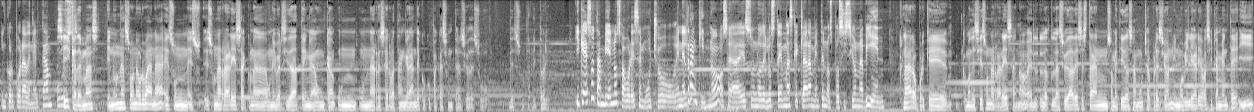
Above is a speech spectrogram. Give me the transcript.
incorporada en el campus. Sí, que además en una zona urbana es, un, es, es una rareza que una universidad tenga un, un, una reserva tan grande que ocupa casi un tercio de su, de su territorio. Y que eso también nos favorece mucho en el ranking, ¿no? O sea, es uno de los temas que claramente nos posiciona bien. Claro, porque como decía es una rareza, ¿no? Las ciudades están sometidas a mucha presión inmobiliaria básicamente y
